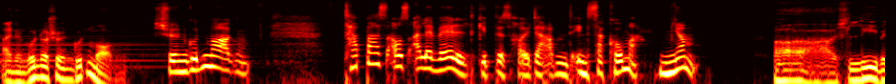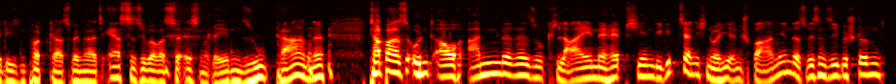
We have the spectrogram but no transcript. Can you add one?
Einen wunderschönen guten Morgen. Schönen guten Morgen. Tapas aus aller Welt gibt es heute Abend in Sakoma. Njam. Oh, ich liebe diesen Podcast, wenn wir als erstes über was zu essen reden. Super, ne? Tapas und auch andere so kleine Häppchen, die gibt's ja nicht nur hier in Spanien, das wissen Sie bestimmt.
